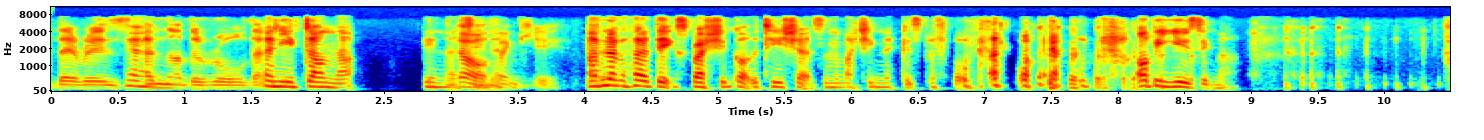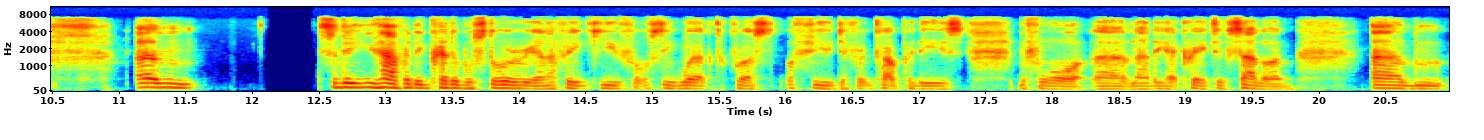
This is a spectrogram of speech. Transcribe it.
there is Yeah. another role that. And you've done that. Been there, oh, seen it. thank you. I've never heard the expression "got the t-shirts and the matching knickers" before. I'll be using that. Um, so you have an incredible story, and I think you've obviously worked across a few different companies before uh, landing at Creative Salon. Um,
